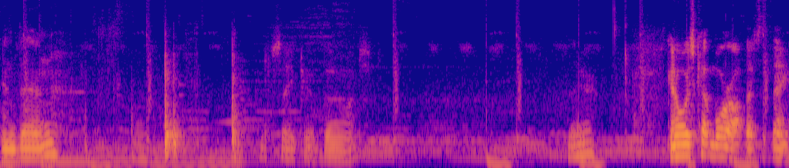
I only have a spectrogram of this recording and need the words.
And then, let's say to about there. Can always cut more off, that's the thing.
